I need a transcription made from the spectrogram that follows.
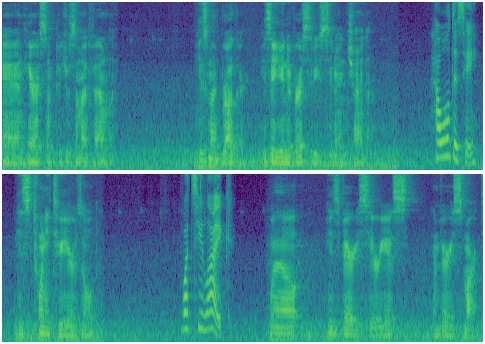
And here are some pictures of my family. He's my brother. He's a university student in China. How old is he? He's 22 years old. What's he like? Well, he's very serious and very smart.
